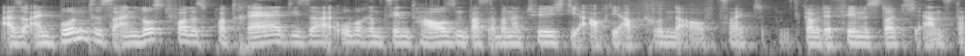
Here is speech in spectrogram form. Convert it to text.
Also ein buntes, ein lustvolles Porträt dieser oberen 10.000, was aber natürlich die, auch die Abgründe aufzeigt. Ich glaube, der Film ist deutlich ernster.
